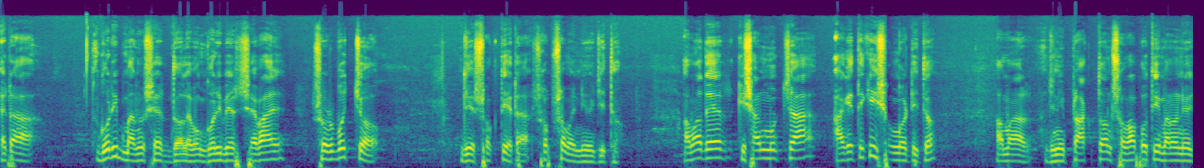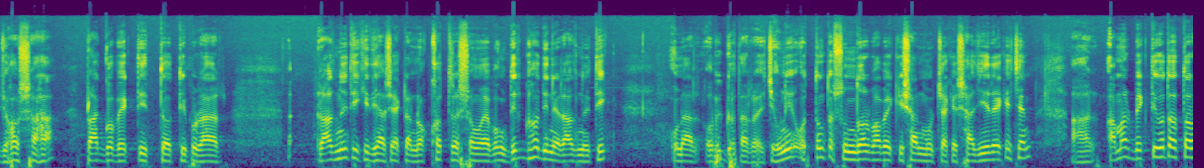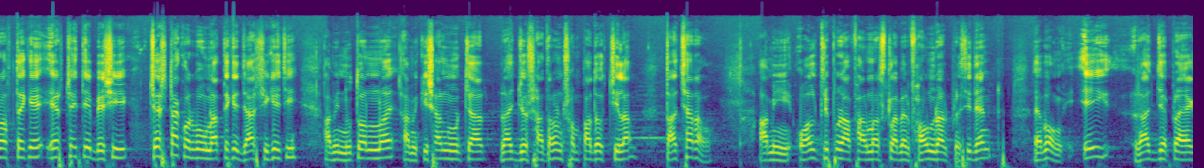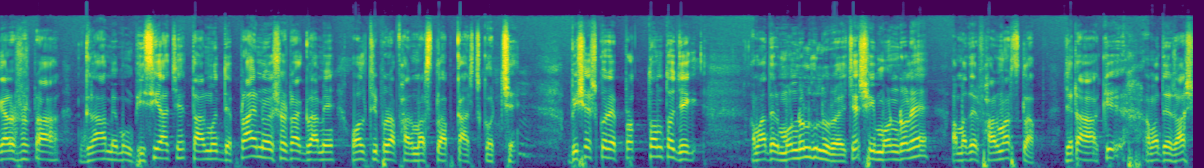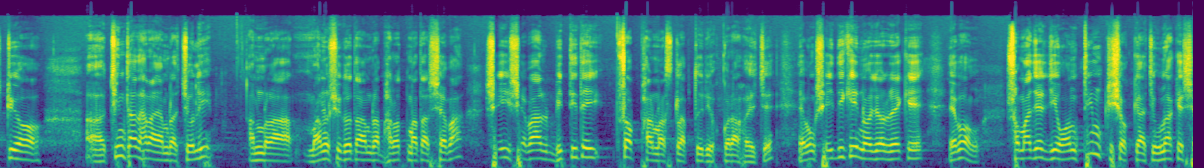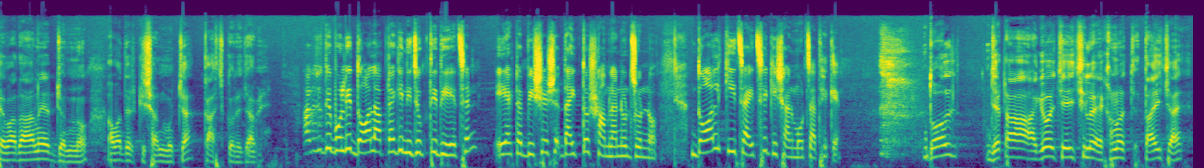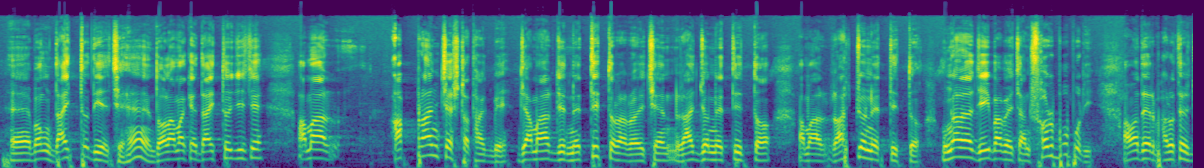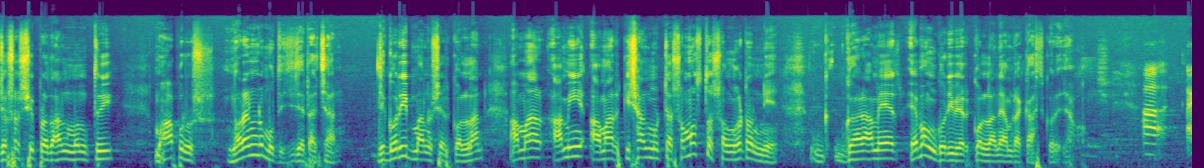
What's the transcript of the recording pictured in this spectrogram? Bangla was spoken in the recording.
এটা গরিব মানুষের দল এবং গরিবের সেবায় সর্বোচ্চ যে শক্তি, এটা সবসময় নিয়োজিত। আমাদের কিষাণ মোর্চা আগে থেকেই সংগঠিত। আমার যিনি প্রাক্তন সভাপতি মাননীয় জহর সাহা, প্রাজ্ঞ ব্যক্তিত্ব ত্রিপুরার রাজনৈতিক ইতিহাসে একটা নক্ষত্রের সময় এবং দীর্ঘদিনের রাজনৈতিক ওনার অভিজ্ঞতা রয়েছে। উনি অত্যন্ত সুন্দরভাবে কিষাণ মোর্চাকে সাজিয়ে রেখেছেন। আর আমার ব্যক্তিগত তরফ থেকে এর চাইতে বেশি চেষ্টা করব ওনার থেকে যা শিখেছি। আমি নূতন নয়, আমি কিষাণ মোর্চার রাজ্য সাধারণ সম্পাদক ছিলাম। তাছাড়াও আমি অল ত্রিপুরা ফার্মার্স ক্লাবের ফাউন্ডার প্রেসিডেন্ট এবং এই রাজ্যে প্রায় এগারোশোটা গ্রাম এবং ভিসি আছে। তার মধ্যে প্রায় নয়শোটা গ্রামে অল ত্রিপুরা ফার্মার্স ক্লাব কাজ করছে। বিশেষ করে প্রত্যন্ত যে আমাদের মণ্ডলগুলো রয়েছে, সেই মণ্ডলে আমাদের ফার্মার্স ক্লাব যেটা কি আমাদের রাষ্ট্রীয় চিন্তাধারায় আমরা চলি, আমরা মানসিকতা, আমরা ভারত মাতার সেবা, সেই সেবার ভিত্তিতেই সব ফার্মার্স ক্লাব তৈরি করা হয়েছে এবং সেই দিকেই নজর রেখে এবং সমাজের যে অন্তিম কৃষককে আছে ওনাকে সেবা দানের জন্য আমাদের কিষাণ মোর্চা কাজ করে যাবে। আমি যদি বলি দল আপনাকে নিযুক্তি দিয়েছেন এই একটা বিশেষ দায়িত্ব সামলানোর জন্য। দল কি চাইছে কিষাণ মোর্চা থেকে? দল যেটা আগেও চেয়েছিল এখনও তাই চায় হ্যাঁ, এবং দায়িত্ব দিয়েছে হ্যাঁ দল আমাকে দায়িত্ব দিয়েছে। আমার আপ্রাণ চেষ্টা থাকবে যে আমার যে নেতৃত্বরা রয়েছেন রাজ্য নেতৃত্ব আমার রাষ্ট্রীয় নেতৃত্ব ওনারা যেইভাবে চান সর্বোপরি আমাদের ভারতের যশস্বী প্রধানমন্ত্রী মহাপুরুষ নরেন্দ্র মোদী যেটা চান যে গরিব মানুষের কল্যাণ, আমার, আমি, আমার কিষাণ মোর্চা সমস্ত সংগঠন নিয়ে গ্রামের এবং গরিবের কল্যাণে আমরা কাজ করে যাব।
